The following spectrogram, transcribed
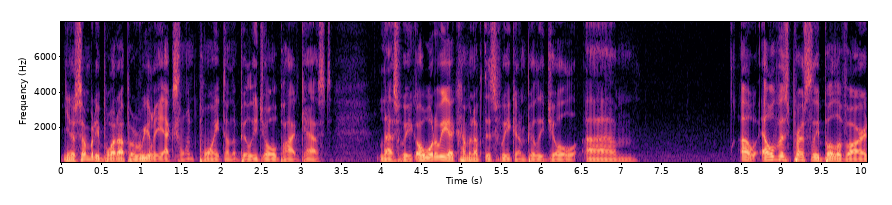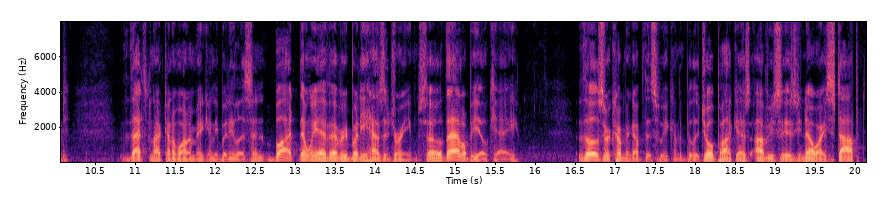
You know, somebody brought up a really excellent point on the Billy Joel podcast last week. Oh, what do we got coming up this week on Billy Joel? Um, oh, Elvis Presley Boulevard. That's not going to want to make anybody listen. But then we have Everybody Has a Dream. So that'll be okay. Those are coming up this week on the Billy Joel podcast. Obviously, as you know, I stopped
